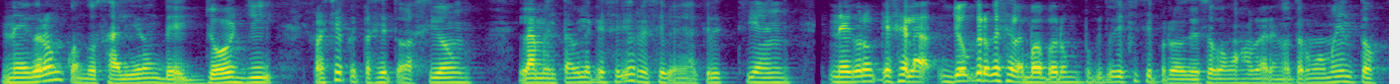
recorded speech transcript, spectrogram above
Negrón cuando salieron de Georgie Pacheco. Esta situación lamentable que se dio, reciben a Cristian Negrón, que se la, yo creo que se la va a ver un poquito difícil, pero de eso vamos a hablar en otro momento.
